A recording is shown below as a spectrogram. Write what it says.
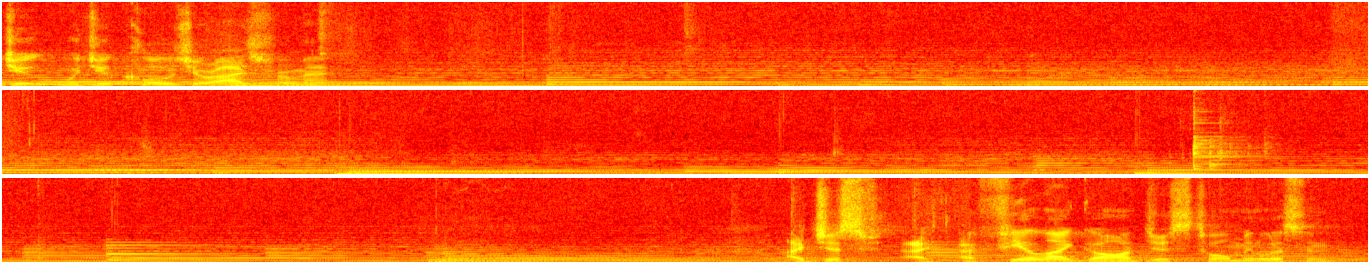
Would you would you close your eyes for a minute? I just I, I feel like God just told me, listen,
